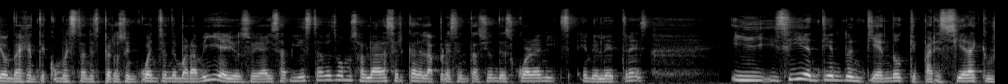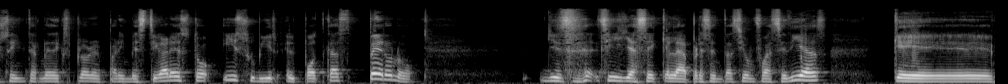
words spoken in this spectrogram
¿Qué onda gente? ¿Cómo están? Espero se encuentren de maravilla. Yo soy Isaac y esta vez vamos a hablar acerca de la presentación de Square Enix en el E3. Y, sí, entiendo, entiendo que pareciera que usé Internet Explorer para investigar esto y subir el podcast, pero no. sí, ya sé que la presentación fue hace días, que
